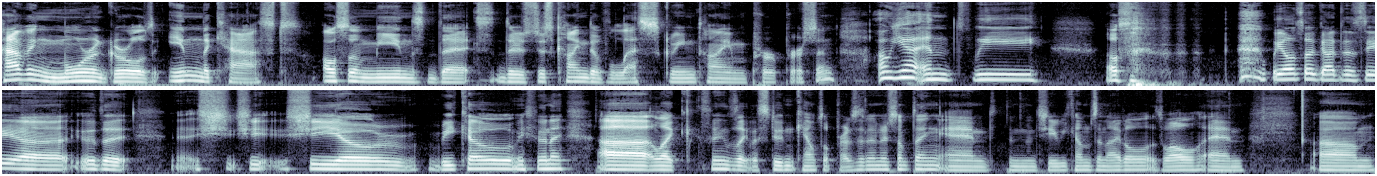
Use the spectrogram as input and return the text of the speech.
having more girls in the cast also means that there's just kind of less screen time per person. Oh yeah, and we also we also got to see uh the she she Shio Rico Mifune, uh, like things like the student council president or something, and, and then she becomes an idol as well, and um,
